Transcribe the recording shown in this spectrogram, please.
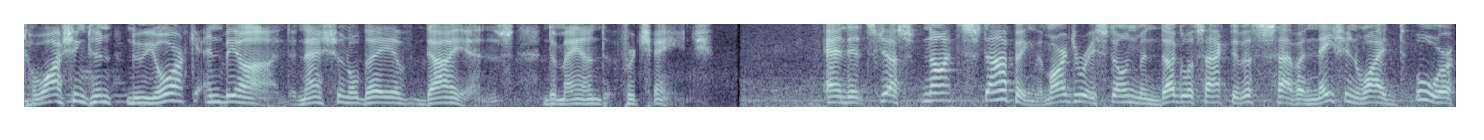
to Washington, New York, and beyond, National Day of Die ins demand for change. And it's just not stopping. The Marjory Stoneman Douglas activists have a nationwide tour,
